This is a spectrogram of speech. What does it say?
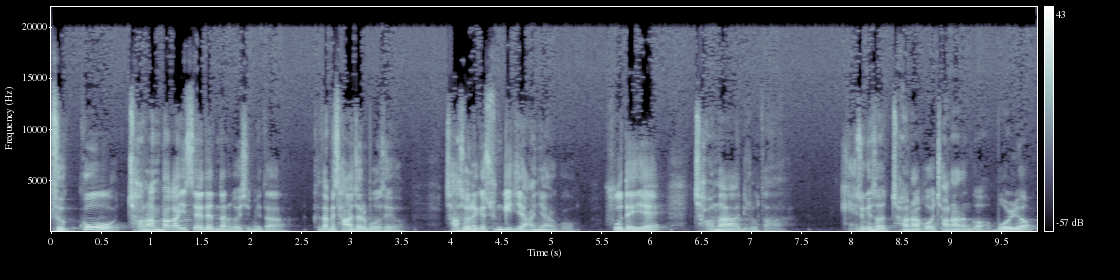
듣고 전한 바가 있어야 된다는 것입니다. 그다음에 4절 보세요. 자손에게 숨기지 아니하고 후대에 전하리로다. 계속해서 전하고 전하는 거 뭘요?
